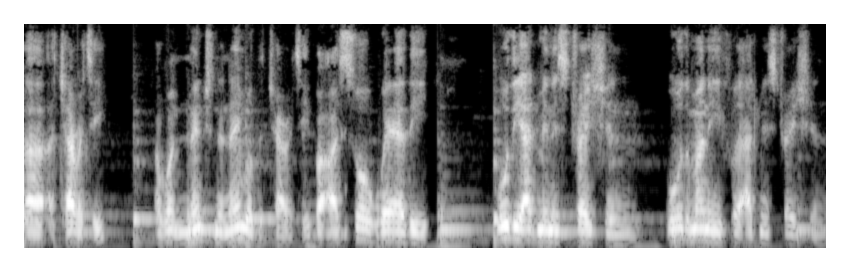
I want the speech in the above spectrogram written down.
uh, a charity. I won't mention the name of the charity, but I saw where the all the administration, all the money for administration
